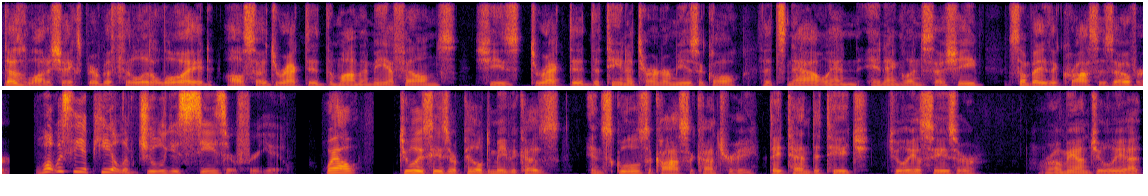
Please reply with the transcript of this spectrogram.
does a lot of Shakespeare, but Phyllida Lloyd also directed the Mamma Mia films. She's directed the Tina Turner musical that's now in, in England. So she somebody that crosses over. What was the appeal of Julius Caesar for you? Well, Julius Caesar appealed to me because in schools across the country, they tend to teach Julius Caesar, Romeo and Juliet,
